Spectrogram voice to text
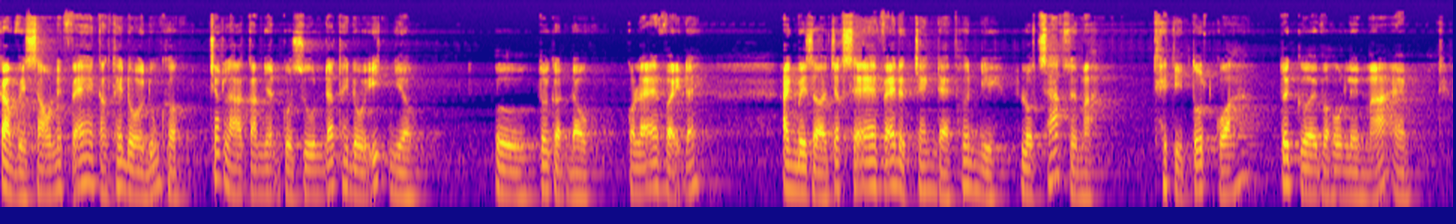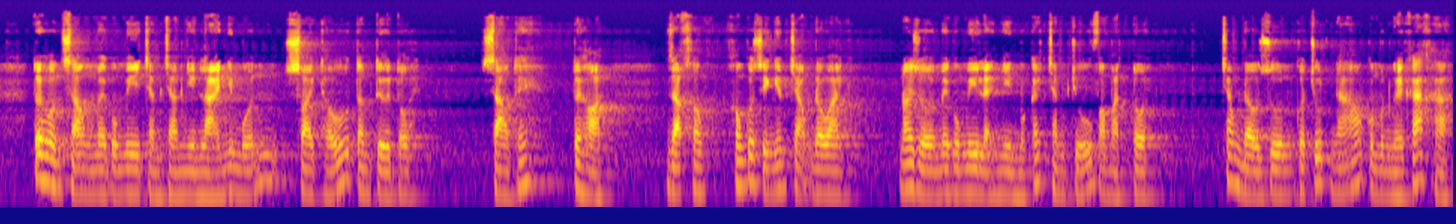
Càng về sau nét vẽ càng thay đổi đúng không? Chắc là cảm nhận của Jun đã thay đổi ít nhiều. Ừ tôi gật đầu. Có lẽ vậy đấy. Anh bây giờ chắc sẽ vẽ được tranh đẹp hơn nhỉ? Lột xác rồi mà. Thế thì tốt quá. Tôi cười và hôn lên má em. Tôi hôn xong Megumi chằm chằm nhìn lại như muốn soi thấu tâm tư tôi Sao thế? Tôi hỏi Dạ không, không có gì nghiêm trọng đâu anh Nói rồi Megumi lại nhìn một cách chăm chú vào mặt tôi Trong đầu Jun có chút não của một người khác hả?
